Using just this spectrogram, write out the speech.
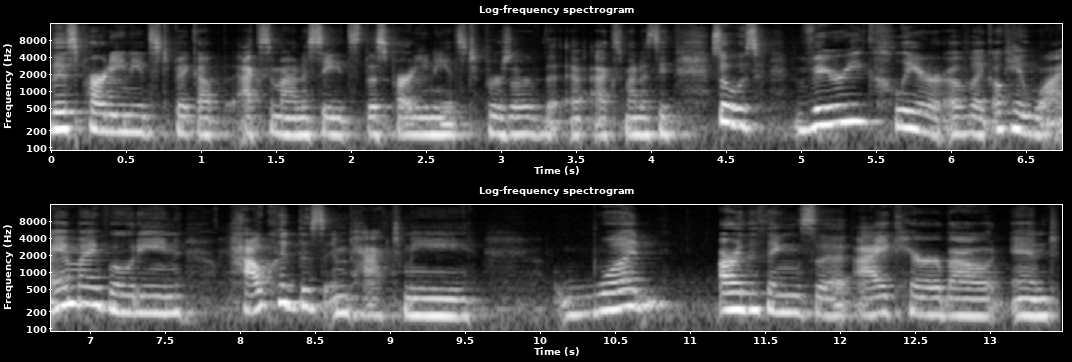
This party needs to pick up X amount of seats. This party needs to preserve the uh, X amount of seats. So it was very clear of like, okay, why am I voting? How could this impact me? What are the things that I care about and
